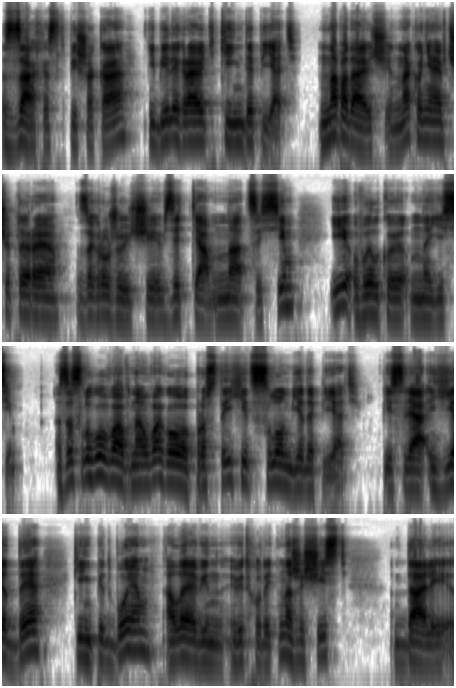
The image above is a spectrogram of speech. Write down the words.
захист пішака, і білі грають кінь d5, нападаючи на коня f4, загрожуючи взяттям на c7 і вилкою на e7. Заслуговував на увагу простий хід слон б'є d5. Після єд кінь під боєм, але він відходить на g6. Далі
